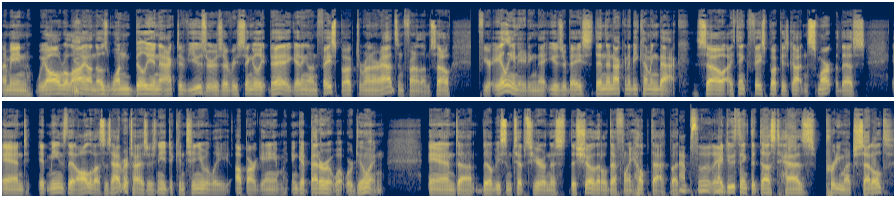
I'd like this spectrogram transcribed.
I mean, we all rely yeah. on those 1 billion active users every single day getting on Facebook to run our ads in front of them. So if you're alienating that user base, then they're not going to be coming back. So I think Facebook has gotten smart with this and it means that all of us as advertisers need to continually up our game and get better at what we're doing. And uh, there'll be some tips here in this this show that'll definitely help that. But absolutely, I do think the dust has pretty much settled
